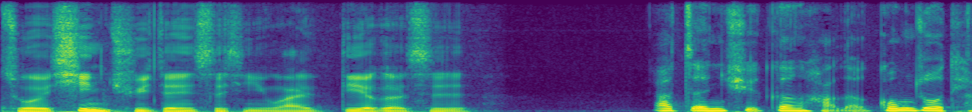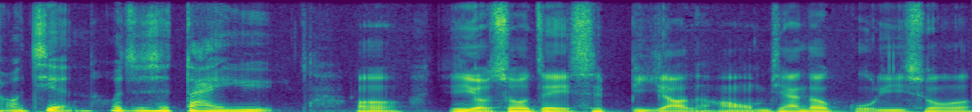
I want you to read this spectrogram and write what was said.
除了兴趣这件事情以外，第二个是。要争取更好的工作条件或者是待遇哦，其实有时候这也是必要的哈。我们现在都鼓励说，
